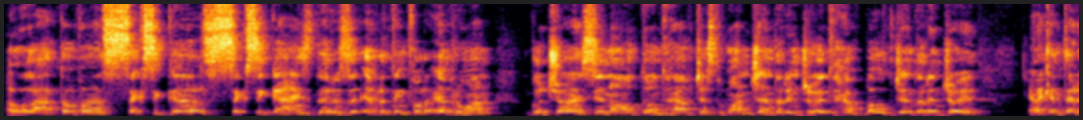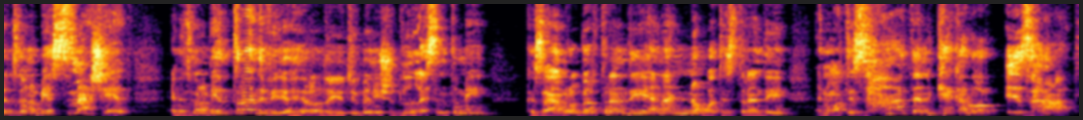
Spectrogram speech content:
a lot of uh, sexy girls, sexy guys. There is everything for everyone. Good choice, you know. Don't have just one gender enjoy it, have both gender enjoy it. And I can tell you it's gonna be a smash hit and it's gonna be a trendy video here on the YouTube and you should listen to me because I'm Robert Trendy and I know what is trendy and what is hot and Que Calor is hot.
